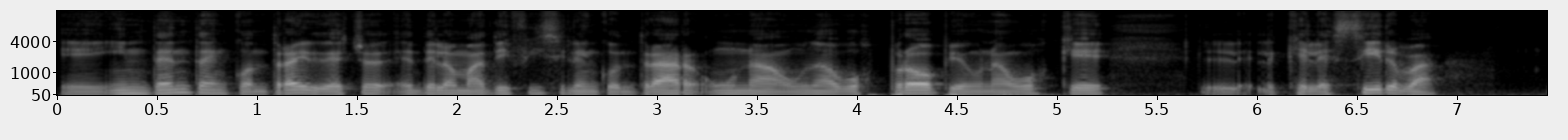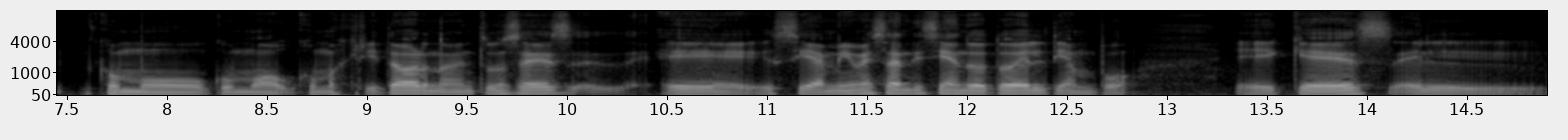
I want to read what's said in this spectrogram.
intenta encontrar, y de hecho es de lo más difícil encontrar una, una voz propia, una voz que, que le sirva. Como, como, como escritor, ¿no? Entonces, si a mí me están diciendo todo el tiempo que es el,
